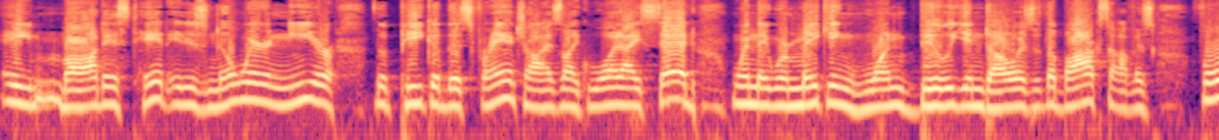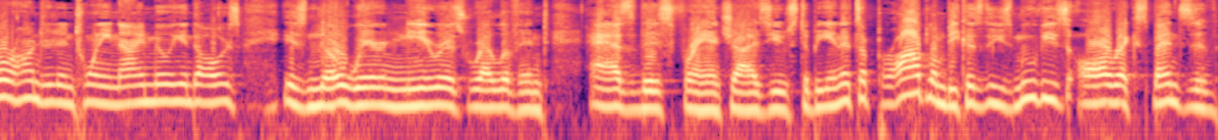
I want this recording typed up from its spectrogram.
a modest hit. It is nowhere near the peak of this franchise, like what I said when they were making $1 billion at the box office. $429 million is nowhere near as relevant as this franchise used to be. And it's a problem because these movies are expensive.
